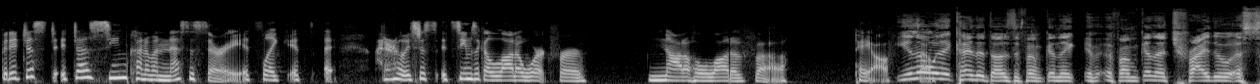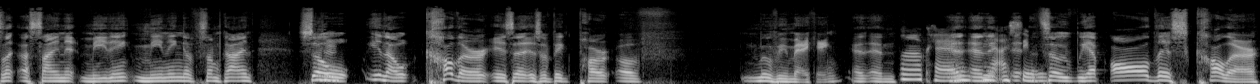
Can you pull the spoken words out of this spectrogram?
but it just it does seem kind of unnecessary. It's like it's I don't know. It's just it seems like a lot of work for not a whole lot of uh, payoff. You know So. what it kind of does if I'm gonna if, if I'm gonna try to ass- assign it meaning meaning of some kind. So Mm-hmm. you know, color is a is a big part of movie making, and and Okay. and, and yeah, I see. you- so we have all this color,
